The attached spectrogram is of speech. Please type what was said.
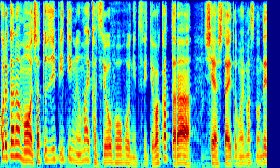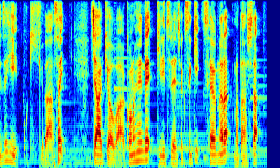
これからもチャット GPT のうまい活用方法について分かったらシェアしたいと思いますので是非お聞きください。じゃあ今日はこの辺で起立例着席さようならまた明日。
